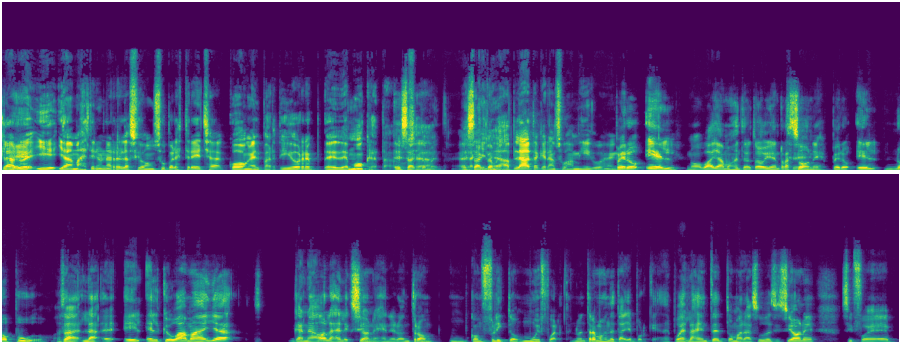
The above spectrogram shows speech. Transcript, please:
Claro, Eh, y, y además él tenía una relación súper estrecha con el Partido eh, Demócrata. o sea, Exactamente, a le exactamente. daba plata, que eran sus amigos. en- Pero él, no vayamos a entrar todavía en razones, pero él no pudo. O sea, la- eh, el, el que Obama haya ganado las elecciones generó en Trump un conflicto muy fuerte. No entramos en detalle por qué. Después la gente tomará sus decisiones, si fue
